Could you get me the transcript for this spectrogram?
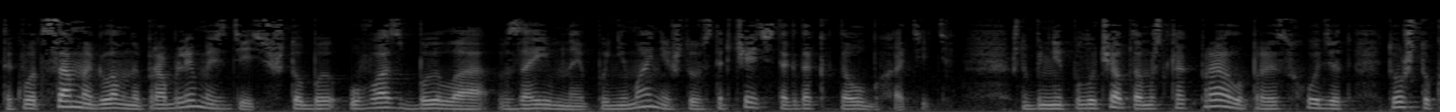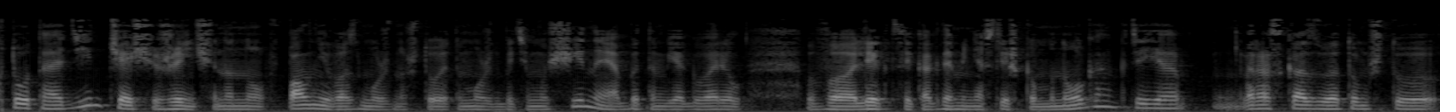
Так вот, самая главная проблема здесь, чтобы у вас было взаимное понимание, что вы встречаетесь тогда, когда оба хотите чтобы не получал, потому что, как правило, происходит то, что кто-то один, чаще женщина, но вполне возможно, что это может быть и мужчина, и об этом я говорил в лекции, когда меня слишком много, где я рассказываю о том, что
